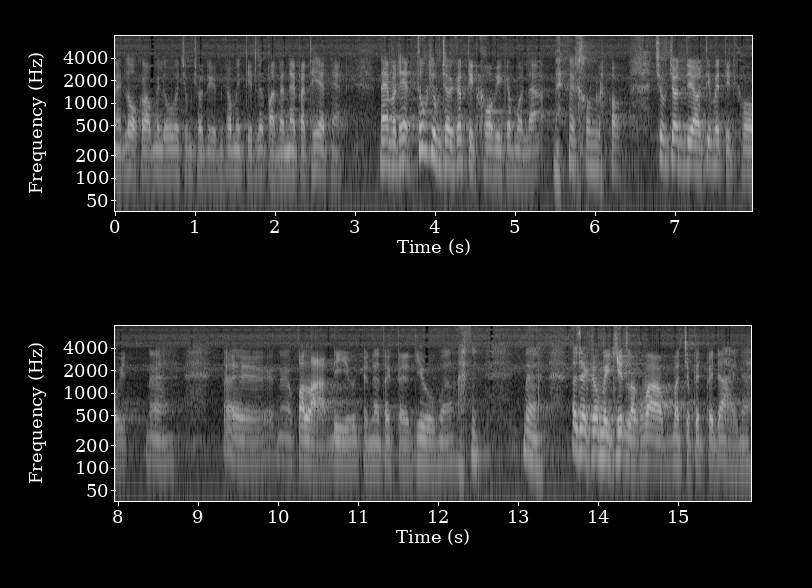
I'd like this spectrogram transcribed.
ในโลกเราไม่รู้ว่าชุมชนอื่นเขาไม่ติดหรือเปล่าแต่ในประเทศเนี่ย ในประเทศทุกชุมชนก็ติดโควิดกันหมดแล้วของเราชุมชนเดียวที่ไม่ติดโควิดนะเออประหลาดดีเหมือนกันนะตั้งแต่อยู่มานะอาจารย์ก็ไม่คิดหรอกว่ามันจะเป็นไปได้นะ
